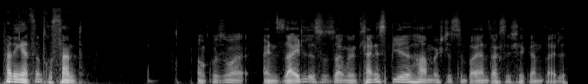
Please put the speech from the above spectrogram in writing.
Fand ich ganz interessant. Aber kurz mal, ein Seidel ist sozusagen, wenn du ein kleines Bier haben möchtest in Bayern, sagst du, ich hätte gern Seidel.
